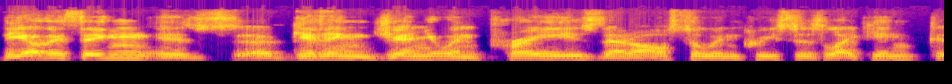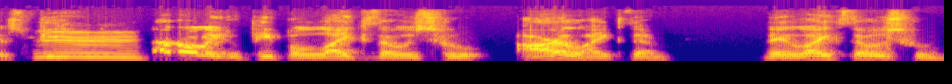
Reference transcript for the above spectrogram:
the other thing is uh, giving genuine praise that also increases liking because mm. not only do people like those who are like them, they like those who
